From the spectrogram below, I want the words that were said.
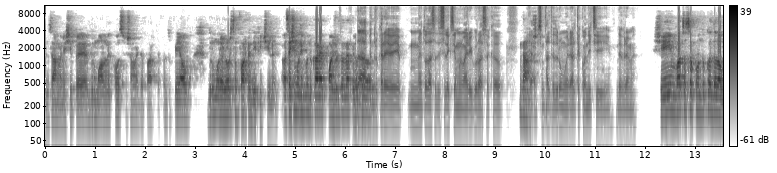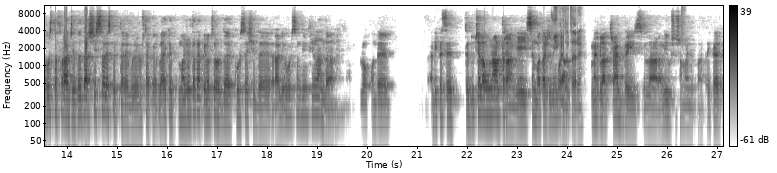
examene și pe drumul alunecos și așa mai departe, pentru că ei au, drumurile lor sunt foarte dificile. Asta e și motivul pentru care majoritatea Da, pilotelor... pentru care e metoda asta de selecție mult mai riguroasă, că da. iar, sunt alte drumuri, alte condiții de vreme. Și ei învață să conducă de la o vârstă fragedă, dar și să respecte regulile. Nu știu că, adică majoritatea piloților de curse și de raliuri sunt din Finlanda, loc unde adică se te duce la un alt rang. Ei sâmbătă și Foarte duminica tare. merg la track days, la raliu și așa mai departe. Adică,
